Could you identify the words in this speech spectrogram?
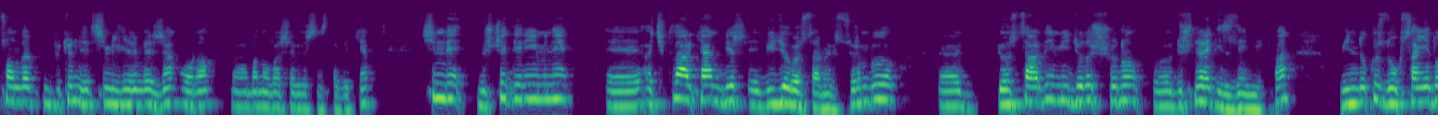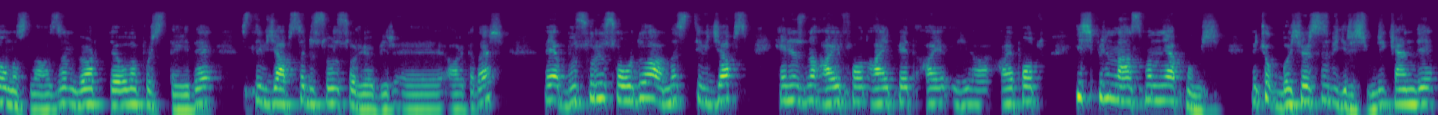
sonunda bütün iletişim bilgilerimi vereceğim. Oradan e, bana ulaşabilirsiniz tabii ki. Şimdi müşteri deneyimini e, açıklarken bir e, video göstermek istiyorum. Bu e, gösterdiğim videoda şunu e, düşünerek izleyin lütfen. 1997 olması lazım. World Developers Day'de Steve Jobs'a bir soru soruyor bir e, arkadaş. Ve bu soruyu sorduğu anda Steve Jobs henüz ne iPhone, iPad, iPod hiçbirinin lansmanını yapmamış. Ve çok başarısız bir girişimci. Kendi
